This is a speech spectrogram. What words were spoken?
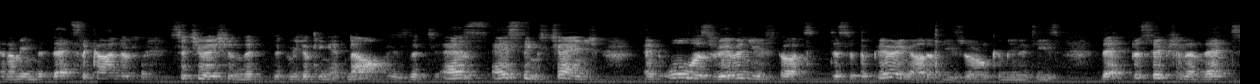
And I mean, that's the kind of situation that, that we're looking at now is that as, as things change and all this revenue starts disappearing out of these rural communities, that perception and that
